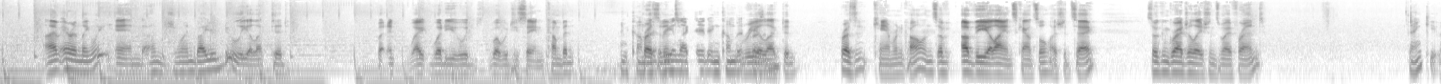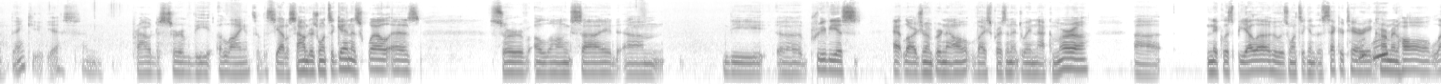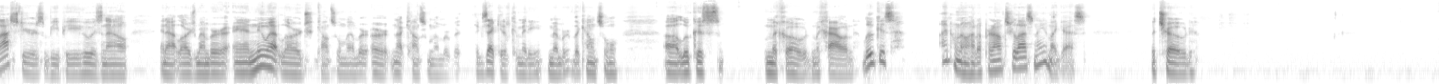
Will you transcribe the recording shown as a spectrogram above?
I'm Aaron Lingley, and I'm joined by your newly elected. But uh, wait, what do you would what would you say? Incumbent, Incumbent, President. reelected, incumbent, re-elected president Cameron Collins of of the Alliance Council, I should say. So congratulations, my friend. Thank you, thank you. Yes, I'm proud to serve the alliance of the Seattle Sounders once again, as well as serve alongside um, the uh, previous at-large member, now Vice President Dwayne Nakamura, uh, Nicholas Biella, who is once again the secretary, Carmen Hall, last year's VP, who is now an at-large member, and new at-large council member, or not council member, but executive committee member of the council, uh, Lucas Michaud. Michaud. Lucas, I don't know how to pronounce your last name. I guess Michaud.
